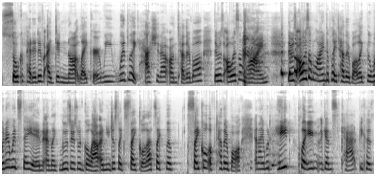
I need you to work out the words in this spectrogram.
so competitive. I did not like her. We would like hash it out on tetherball. There was always a line. there was always a line to play tetherball. Like the winner would stay in and like losers would go out and you just like cycle. That's like the cycle of tetherball. And I would hate playing against Kat because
